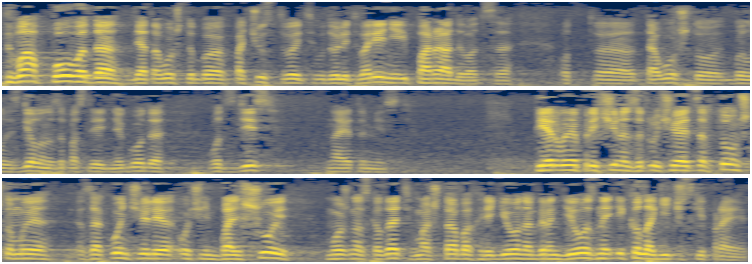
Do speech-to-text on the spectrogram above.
два повода для того, чтобы почувствовать удовлетворение и порадоваться от э, того, что было сделано за последние годы вот здесь, на этом месте. Первая причина заключается в том, что мы закончили очень большой, можно сказать, в масштабах региона грандиозный экологический проект.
